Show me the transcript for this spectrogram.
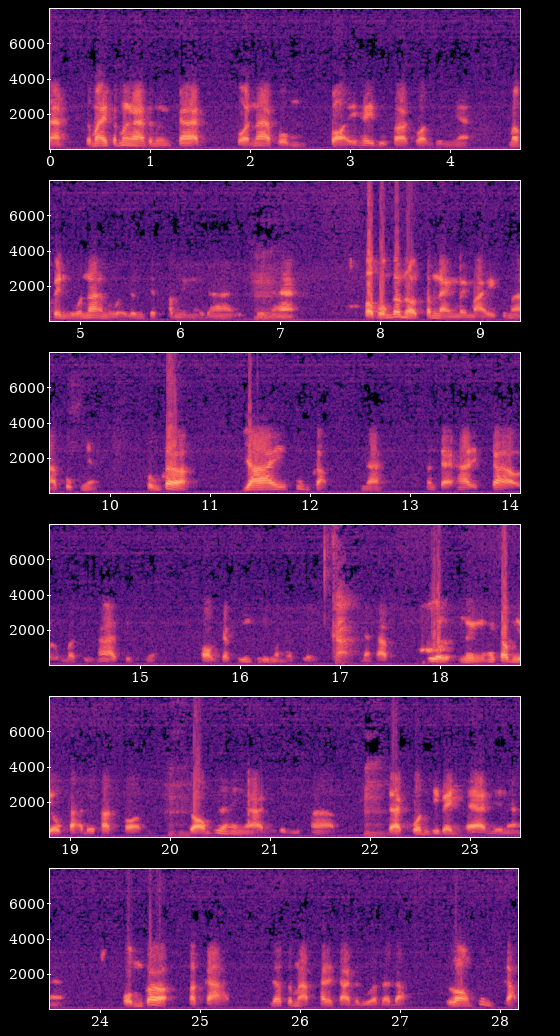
นะสมัยสำนักงานตำรวจแห่งชาติก่อนหน้าผมปล่อยให้บุคลากรพวกเนี้ย มาเป็นหัวหน้าหน่วยแล้วมันจะทำยังไงได้ใช่ไหมฮะพอผมกำหนดตำแหน่งใหม่ๆขึ้นมาปุ๊บเนี่ย ผมก็ย้ายผู้กำกับนะ ตั้งแต่ห้าสิบเก้าลงมาถึงห้าสิบเนี่ย ออกจากพื้นที่มาหมดเลยครับนะครับ เพื่อหนึ่งให้เขามีโอกาสได้พักก่อนอืมสองเพื่อให้งานมีประสิทธิภาพอืมแต่คนที่เป็นแทนเนี่ยนะฮะผมก็ประกาศแล้วสมัครข้าราชการตำรวจระดับ รองผู้กำกับ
